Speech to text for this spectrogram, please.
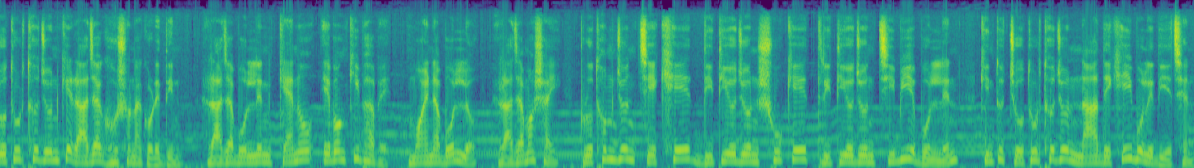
চতুর্থ জনকে রাজা ঘোষণা করে দিন। রাজা বললেন, কেন এবং কীভাবে? ময়না বলল, রাজামশাই প্রথমজন চেখে দ্বিতীয়জন শুকে তৃতীয়জন চিবিয়ে বললেন, কিন্তু চতুর্থজন না দেখেই বলে দিয়েছেন,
